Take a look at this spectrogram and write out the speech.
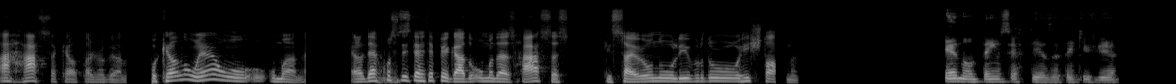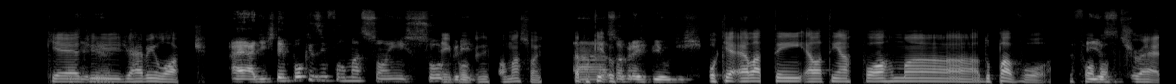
a raça que ela tá jogando. Porque ela não é um, humana. Ela deve deve ter pegado uma das raças que saiu no livro do Richthofen, Eu não tenho certeza, tem que ver. Que é Tem que ver. de, de Ravenloft. É, a gente tem poucas informações Tem sobre, poucas informações. É porque, sobre as builds. porque ela tem ela tem a forma do pavor, the form of Isso. dread.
